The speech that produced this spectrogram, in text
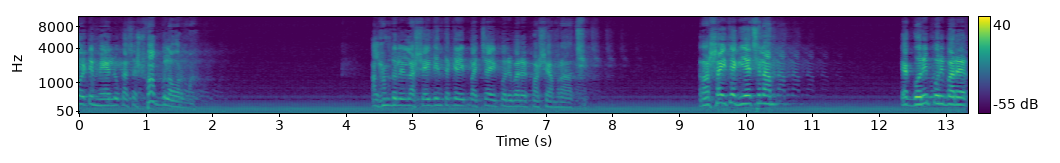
কয়টি মেয়ে লোক আছে, সবগুলো ওর মা। আলহামদুলিল্লাহ, সেই দিন থেকে এই বাচ্চা, এই পরিবারের পাশে আমরা আছি। রাজশাহীতে গিয়েছিলাম এক গরিব পরিবারের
